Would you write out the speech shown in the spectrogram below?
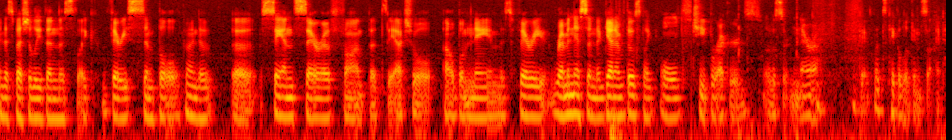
and especially then this like very simple kind of uh, sans serif font that's the actual album name is very reminiscent again of those like old cheap records of a certain era. Okay, let's take a look inside.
